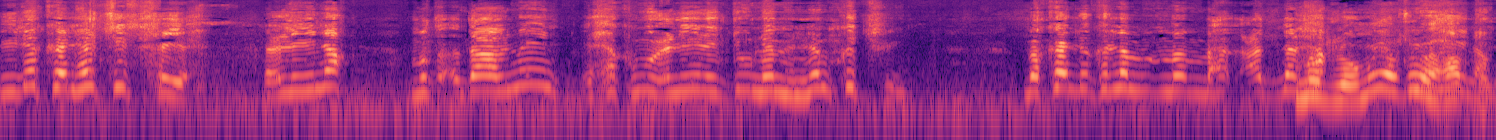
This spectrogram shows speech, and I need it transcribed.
إذا كان هذا الشيء صحيح علينا ظالمين يحكموا علينا يدونا منا مكتفين. ما كان لك عندنا مظلومين. يعطونا. حقي.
